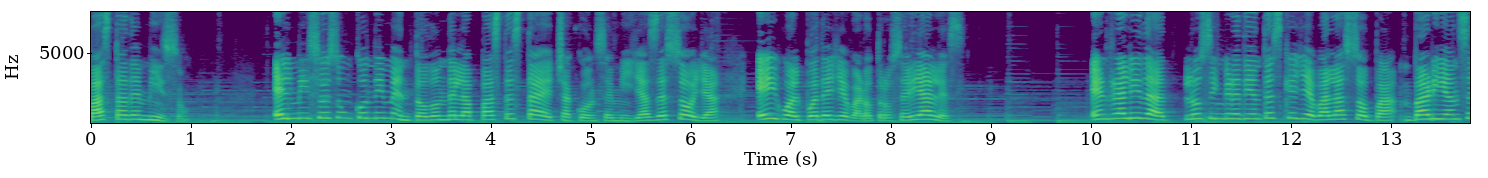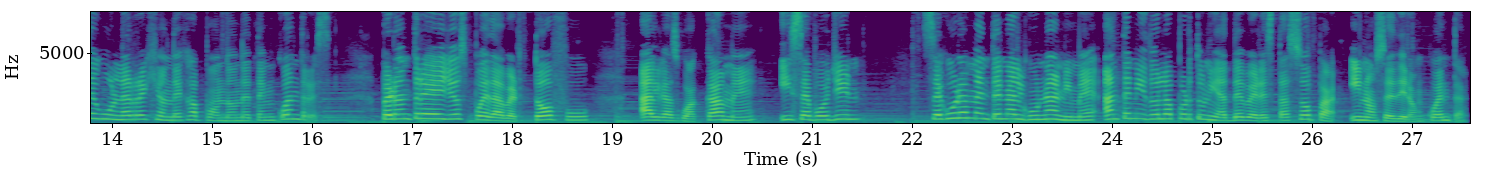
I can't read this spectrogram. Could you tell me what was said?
pasta de miso. El miso es un condimento donde la pasta está hecha con semillas de soya e igual puede llevar otros cereales. En realidad, los ingredientes que lleva la sopa varían según la región de Japón donde te encuentres, pero entre ellos puede haber tofu, algas wakame y cebollín. Seguramente en algún anime han tenido la oportunidad de ver esta sopa y no se dieron cuenta.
